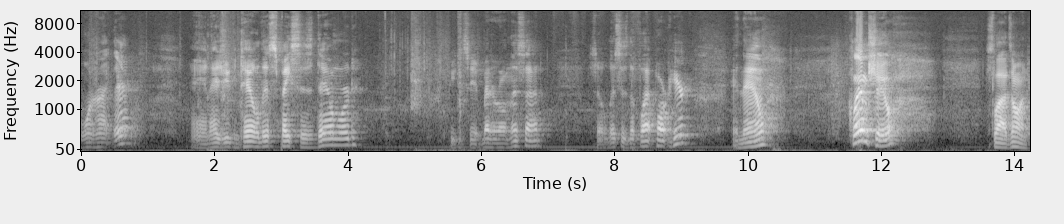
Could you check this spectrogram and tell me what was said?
one right there. And as you can tell, this faces downward. You can see it better on this side. So this is the flat part here. And now, clamshell slides on.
